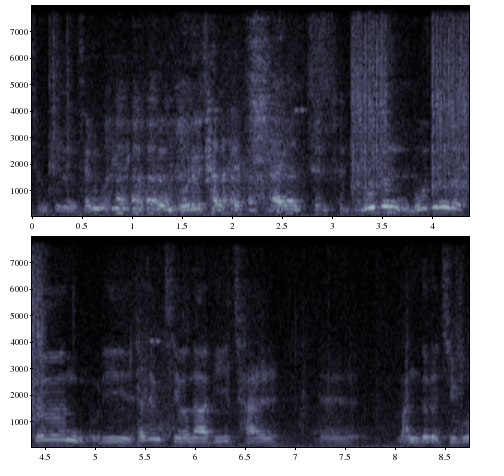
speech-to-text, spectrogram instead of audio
정치는 생물이니까 그건 모르잖아요. 모든 모든 것은 우리 새정치 연합이 잘 에, 만들어지고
